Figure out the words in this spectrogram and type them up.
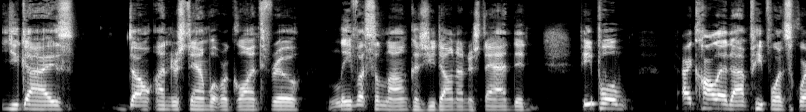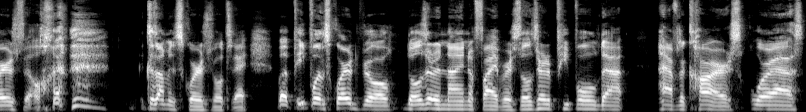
You guys don't understand what we're going through. Leave us alone because you don't understand it. People, I call it uh, people in Squaresville because I'm in Squaresville today. But people in Squaresville, those are the nine to fivers. Those are the people that have the cars, whereas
